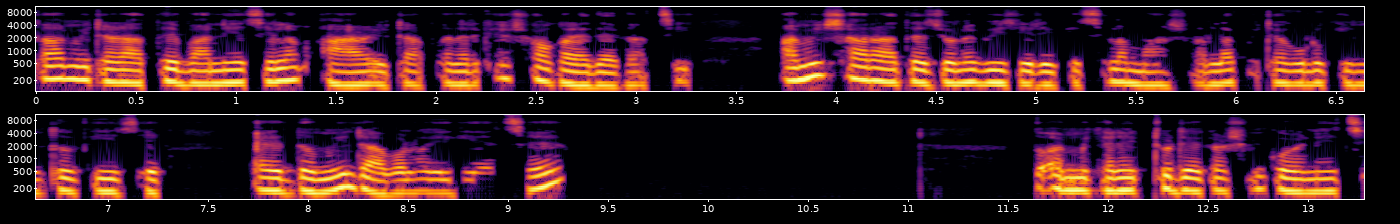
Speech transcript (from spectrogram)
তো আমি এটা রাতে বানিয়েছিলাম আর এটা আপনাদেরকে সকালে দেখাচ্ছি। আমি সারা রাতের জন্য ভিজে রেখেছিলাম মাসাল্লাহ পিঠাগুলো কিন্তু ভিজে একদমই ডাবল হয়ে গিয়েছে। তো আমি এখানে একটু ডেকোরেশন করে নিয়েছি,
